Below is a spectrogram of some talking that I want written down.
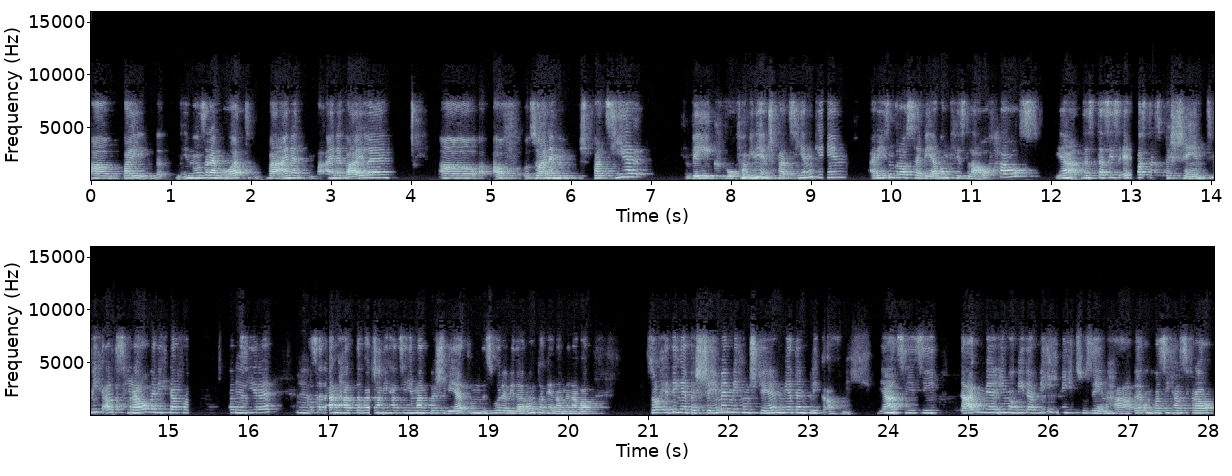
Äh, bei, in unserem Ort war eine, eine Weile äh, auf so einem Spazierweg, wo Familien spazieren gehen, eine riesengroße Werbung fürs Laufhaus. Ja, mhm. das, das ist etwas, das beschämt mich als Frau, wenn ich da spaziere. Ja. Gott sei Dank hat da wahrscheinlich hat sich jemand beschwert und es wurde wieder runtergenommen. Aber solche Dinge beschämen mich und stellen mir den Blick auf mich. Ja, mhm. sie, sie sagen mir immer wieder, wie ich mich zu sehen habe und was ich als Frau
